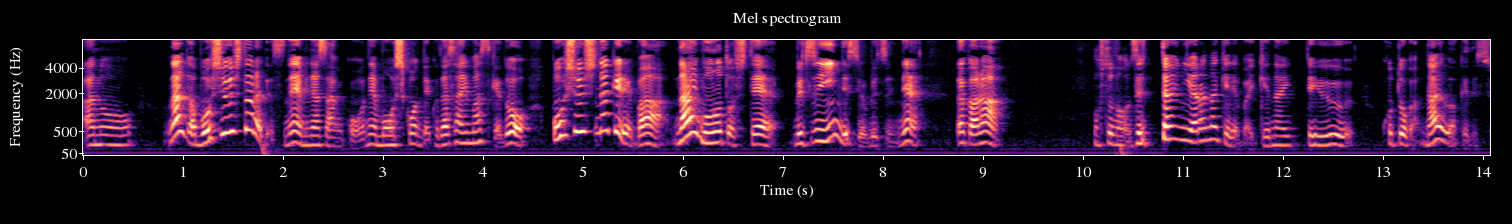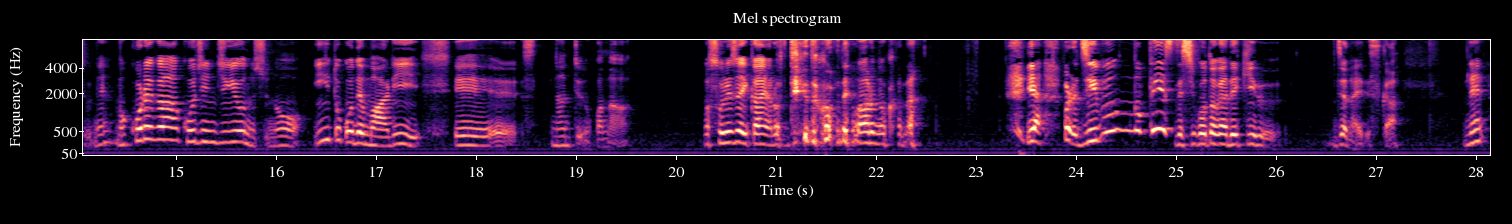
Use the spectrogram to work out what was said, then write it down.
あのなんか募集したらですね、皆さんこうね、申し込んでくださいますけど、募集しなければないものとして別にいいんですよ、別にね。だから、もうその絶対にやらなければいけないっていうことがないわけですよね。まあ、これが個人事業主のいいとこでもあり、えー、なんていうのかな。まあ、それじゃいかんやろっていうところでもあるのかな。いや、ほら自分のペースで仕事ができるじゃないですか。ね。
